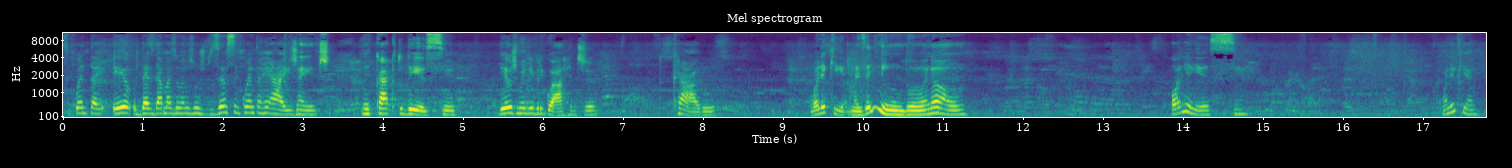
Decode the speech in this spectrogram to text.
50 euros, deve dar mais ou menos uns 250 reais, gente. Um cacto desse. Deus me livre e guarde. Caro. Olha aqui, mas é lindo, não é não? Olha esse. Olha aqui.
